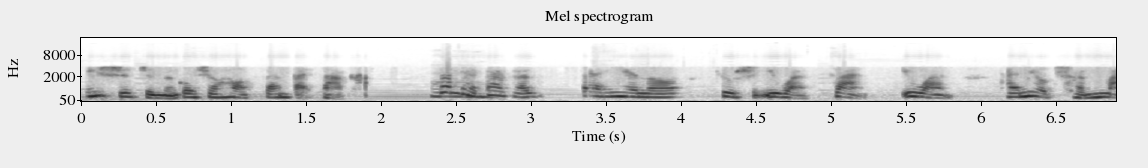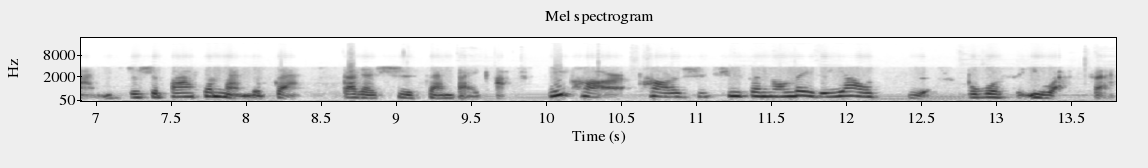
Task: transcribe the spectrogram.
其实只能够消耗三百大卡。三百大卡概念呢，就是一碗饭，一碗还没有盛满，就是八分满的饭。大概是三百卡，你跑跑了十七分钟，累得要死，不过是一碗饭。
